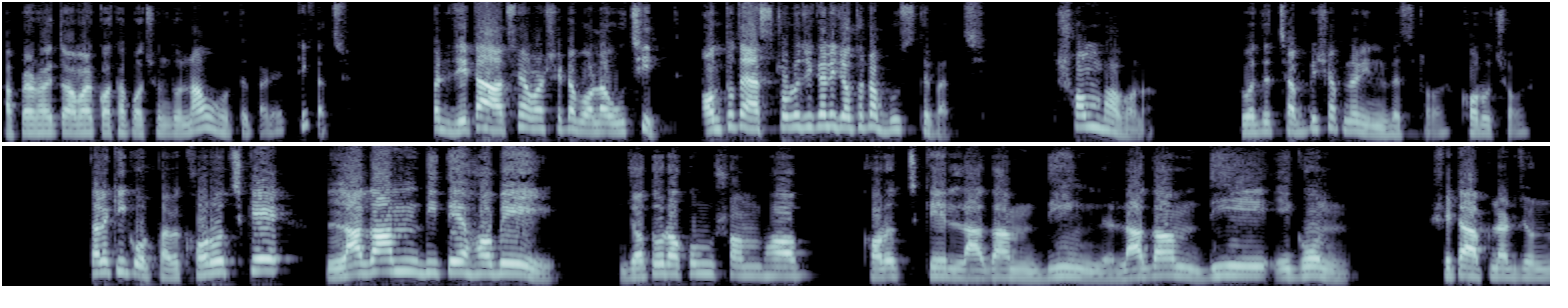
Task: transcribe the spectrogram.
আপনার হয়তো আমার কথা পছন্দ নাও হতে পারে, ঠিক আছে? বাট যেটা আছে আমার সেটা বলা উচিত। অন্তত অ্যাস্ট্রোলজিক্যালি যতটা বুঝতে পারছি। সম্ভাবনা দু হাজার ছাব্বিশে আপনার ইনভেস্ট হওয়ার, খরচ হওয়ার। তাহলে কি করতে হবে? খরচকে লাগাম দিতে হবে। যত রকম সম্ভব খরচকে লাগাম দিন, লাগাম দিয়ে এগোন। সেটা আপনার জন্য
